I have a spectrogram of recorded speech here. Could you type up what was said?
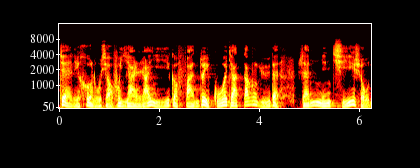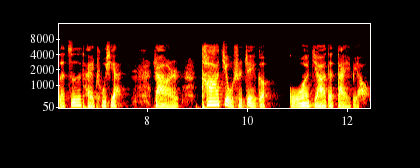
这里，赫鲁晓夫俨然以一个反对国家当局的人民旗手的姿态出现。然而，他就是这个国家的代表。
